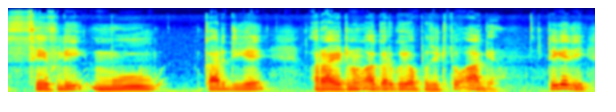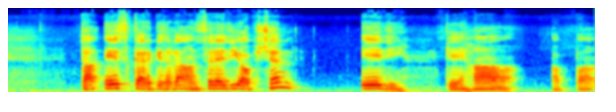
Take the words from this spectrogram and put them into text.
ਸੇਫਲੀ ਮੂਵ ਕਰ ਜੀਏ ਰਾਈਟ ਨੂੰ ਅਗਰ ਕੋਈ ਆਪੋਜ਼ਿਟ ਤੋਂ ਆ ਗਿਆ। ਠੀਕ ਹੈ ਜੀ? ਤਾਂ ਇਸ ਕਰਕੇ ਸਾਡਾ ਆਨਸਰ ਹੈ ਜੀ ਆਪਸ਼ਨ ਏ ਜੀ, ਕਿ ਹਾਂ, ਆਪਾਂ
